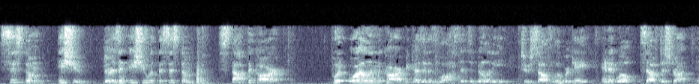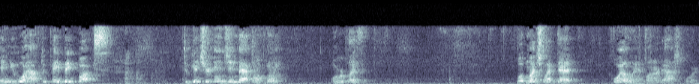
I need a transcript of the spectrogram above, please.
system issue. There is an issue with the system. Stop the car, put oil in the car because it has lost its ability to self lubricate and it will self destruct. And you will have to pay big bucks to get your engine back on point or replace it. Well, much like that oil lamp on our dashboard,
